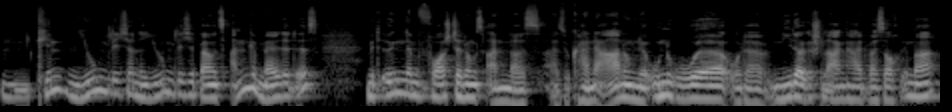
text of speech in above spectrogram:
ein Kind, ein Jugendlicher, eine Jugendliche bei uns angemeldet ist mit irgendeinem Vorstellungsanlass, also keine Ahnung, eine Unruhe oder Niedergeschlagenheit, was auch immer.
